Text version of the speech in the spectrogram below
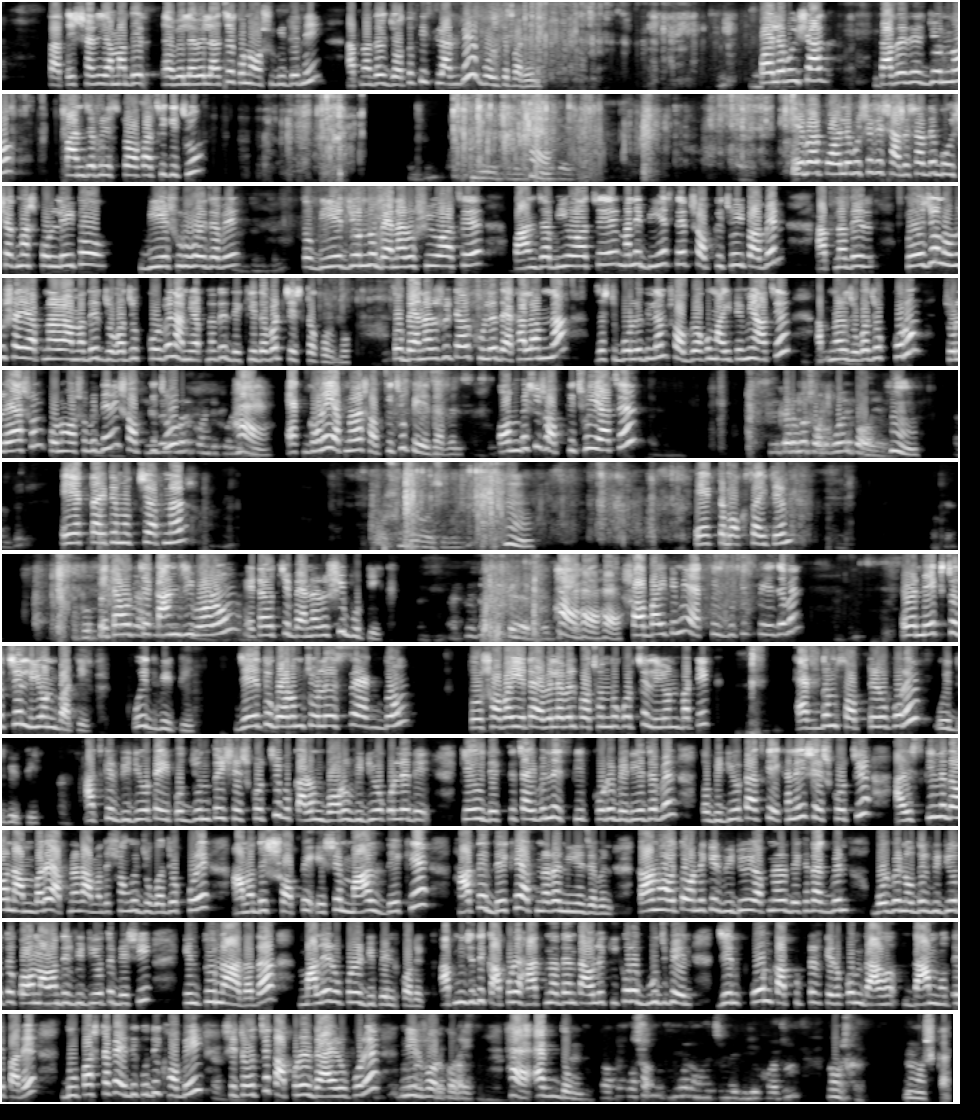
তাঁতের শাড়ি আমাদের অ্যাভেলেবেল আছে, কোনো অসুবিধে নেই। আপনাদের যত পিস লাগবে বলতে পারেন। পয়লা বৈশাখ, দাদাদের জন্য পাঞ্জাবির স্টক আছে কিছু। হ্যাঁ। এবার পয়লা বৈশাখের সাথে সাথে বৈশাখ মাস পড়লেই তো বিয়ে শুরু হয়ে যাবে। তো বিয়ের জন্য বেনারসিও আছে পাঞ্জাবিও আছে মানে বিয়ের সেট সবকিছুই পাবেন। আপনাদের প্রয়োজন অনুসারে আপনারা আমাদের যোগাযোগ করবেন আমি আপনাদের দেখিয়ে দেওয়ার চেষ্টা করব। তো বেনারসিটা আর খুলে দেখালাম না জাস্ট বলে দিলাম সব রকম আইটেমই আছে আপনারা যোগাযোগ করুন চলে আসুন কোনো অসুবিধা নেই সবকিছু হ্যাঁ এক ঘরেই আপনারা সবকিছু পেয়ে যাবেন। কম বেশি সবকিছুই আছে। হুম। এই একটা আইটেম হচ্ছে আপনার খুব সুন্দর হুম। একটা বক্স আইটেম এটা হচ্ছে কাঞ্জিবরম এটা হচ্ছে বেনারসি বুটিক হ্যাঁ হ্যাঁ হ্যাঁ সব আইটেমই এক পিস দু পিস পেয়ে যাবেন। এবার নেক্সট হচ্ছে লিওন বাটিক উইথ বিপি যেহেতু গরম চলে এসছে একদম তো সবাই এটা অ্যাভেলেবেল পছন্দ করছে লিওন বাটিক একদম সফটের উপরে উইথ বিপি আজকের ভিডিওটা এই পর্যন্তই শেষ করছি, কারণ বড় ভিডিও করলে কেউ দেখতে চাইবেন না স্কিপ করে বেরিয়ে যাবেন। তো ভিডিওটা আজকে এখানেই শেষ করছি। আর স্ক্রিনে দেওয়া নাম্বারে আপনারা আমাদের সঙ্গে যোগাযোগ করে আমাদের শপে এসে মাল দেখে, হাতে দেখে আপনারা নিয়ে যাবেন। কারণ হয়তো অনেকের ভিডিওই আপনারা দেখে থাকবেন, বলবেন ওদের ভিডিওতে কম, আমাদের ভিডিওতে বেশি। কিন্তু না দাদা, মালের উপরে ডিপেন্ড করে। আপনি যদি কাপড়ে হাত না দেন, তাহলে কি করে বুঝবেন যে কোন কাপড়টার কীরকম দাম হতে পারে? দু পাঁচ টাকা এদিক ওদিক হবেই। সেটা হচ্ছে কাপড়ের গায়ের উপরে নির্ভর করে। হ্যাঁ একদম। নমস্কার। নমস্কার।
